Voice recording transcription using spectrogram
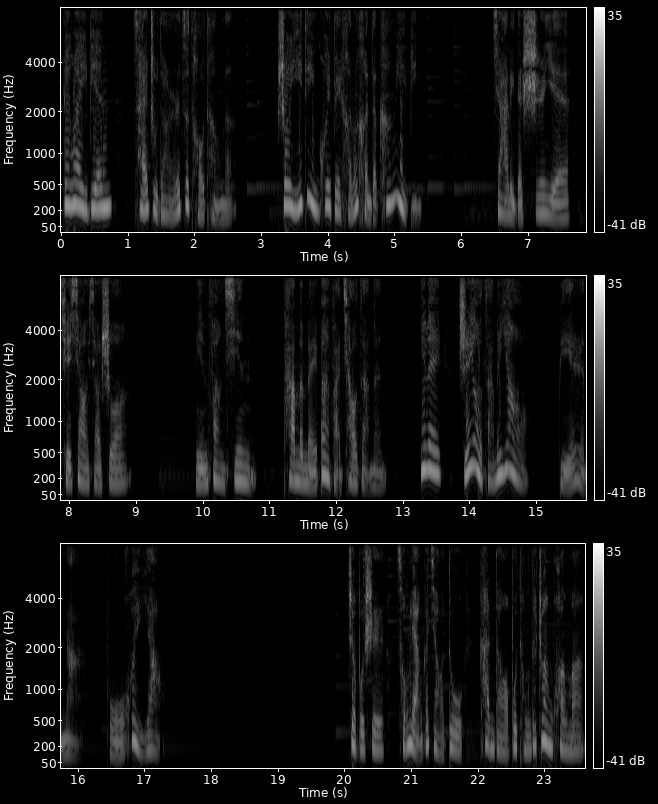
另外一边，财主的儿子头疼了，说一定会被狠狠的坑一笔，家里的师爷却笑笑说。您放心，他们没办法敲咱们，因为只有咱们要，别人呐不会要。这不是从两个角度看到不同的状况吗？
